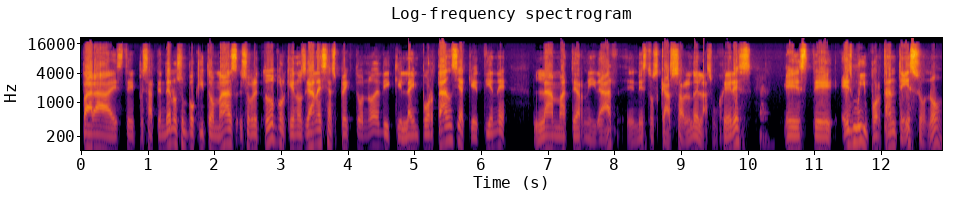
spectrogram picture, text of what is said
para este, pues atendernos un poquito más, sobre todo porque nos gana ese aspecto, ¿no? De que la importancia que tiene la maternidad, en estos casos hablando de las mujeres, este, es muy importante eso, ¿no?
